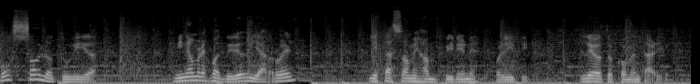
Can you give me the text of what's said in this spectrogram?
vos solo tu vida. Mi nombre es Juan de Dios Villarruel y estas son mis opiniones políticas. Leo tu comentario.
